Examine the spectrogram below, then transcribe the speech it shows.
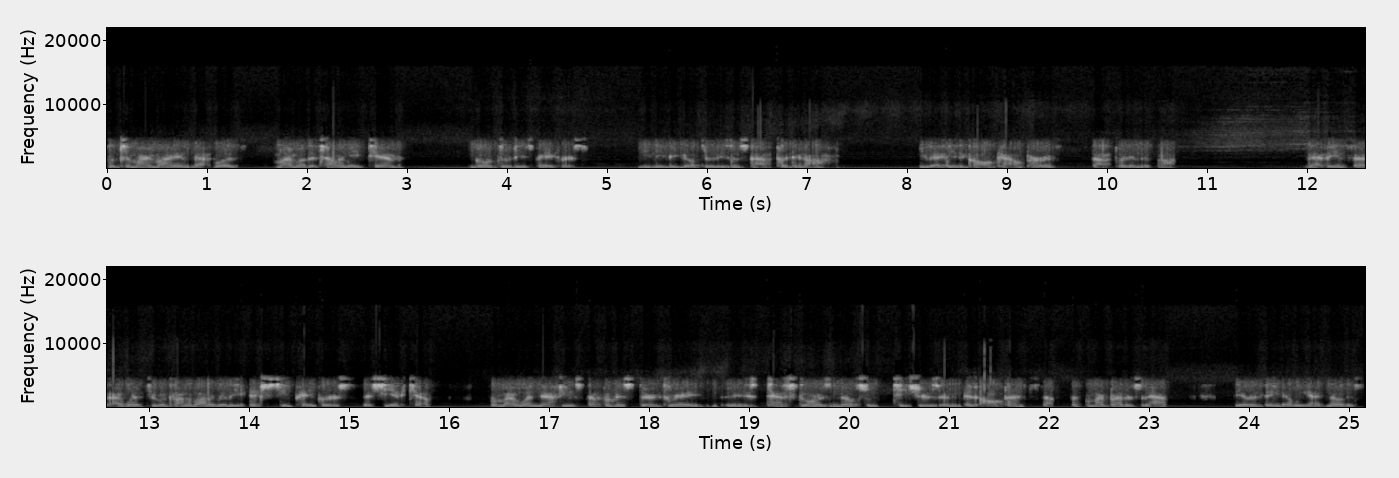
So to my mind, that was my mother telling me, Tim, go through these papers. You need to go through these and stop putting it off. You guys need to call CalPERS. Stop putting this off. That being said, I went through and found a lot of really interesting papers that she had kept from my one nephew, stuff from his third grade, his test scores, notes from teachers, and, and all kinds of stuff that for my brothers to have. The other thing that we had noticed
